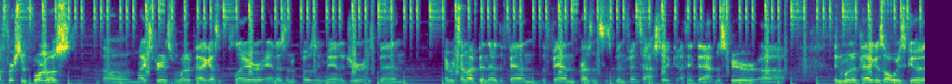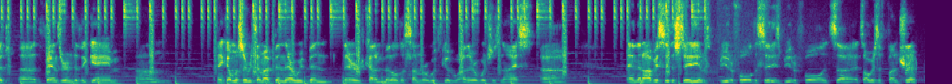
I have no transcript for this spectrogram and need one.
Uh, first and foremost, um, my experience in Winnipeg as a player and as an opposing manager has been every time I've been there, the fan the fan presence has been fantastic. I think the atmosphere uh, in Winnipeg is always good. Uh, the fans are into the game. Um, I think almost every time I've been there, we've been there kind of middle of the summer with good weather, which is nice. Uh, and then obviously the stadium's beautiful, the city's beautiful. It's uh, it's always a fun trip.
